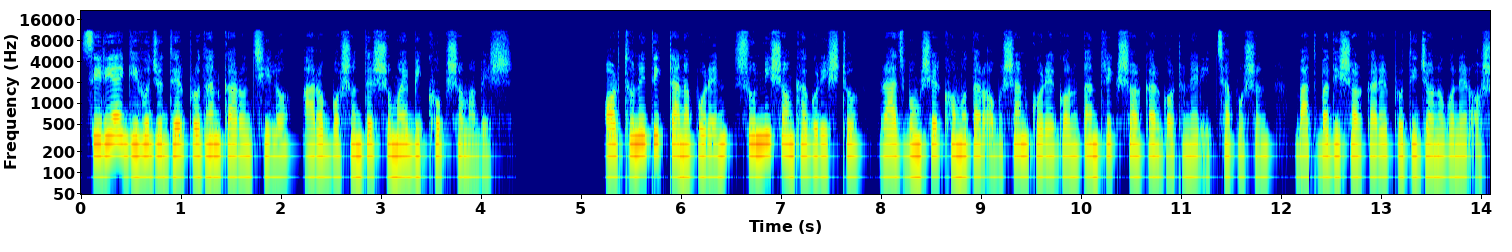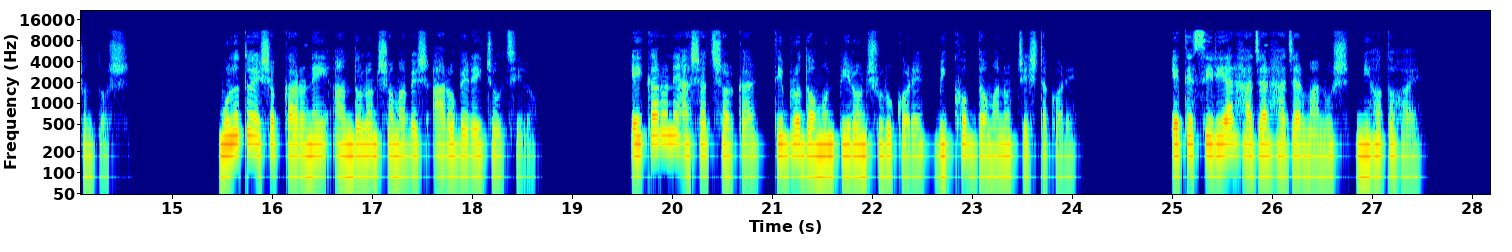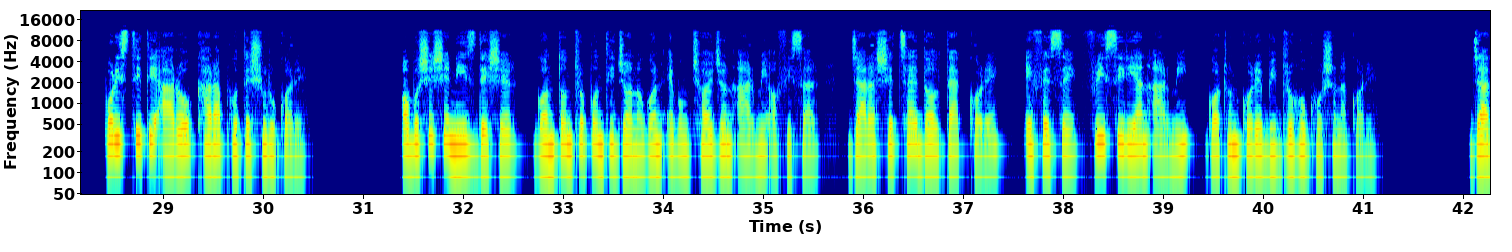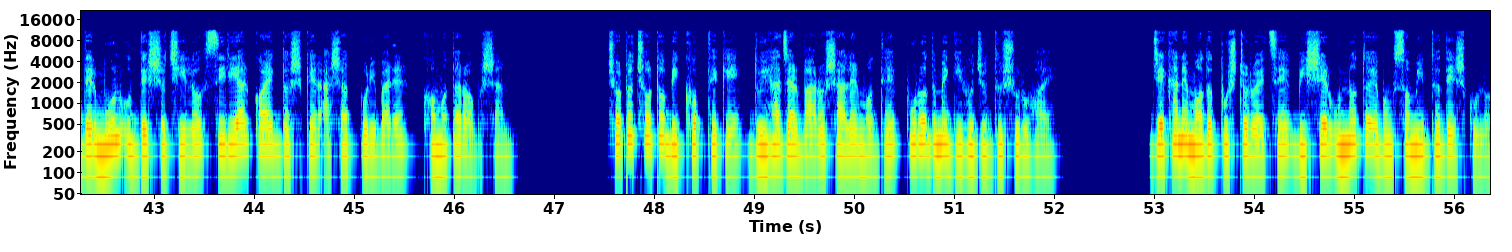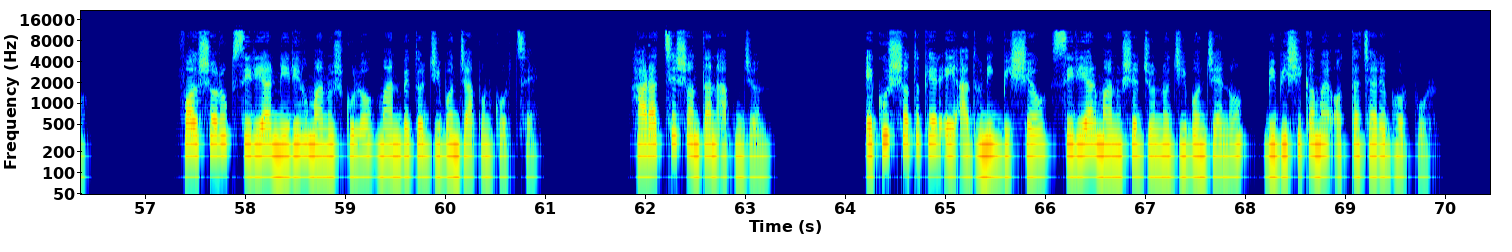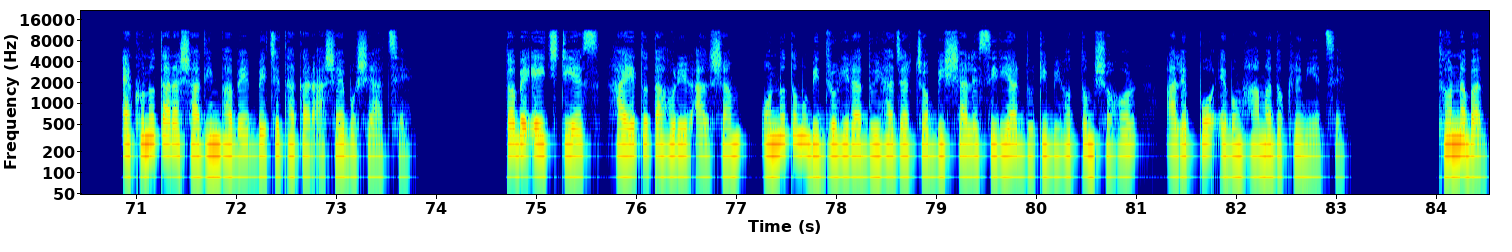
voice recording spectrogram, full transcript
সিরিয়ায় গৃহযুদ্ধের প্রধান কারণ ছিল আরব বসন্তের সময় বিক্ষোভ সমাবেশ। অর্থনৈতিক টানাপোড়েন, সুন্নি সংখ্যাগরিষ্ঠ, রাজবংশের ক্ষমতার অবসান করে গণতান্ত্রিক সরকার গঠনের ইচ্ছা পোষণ, বাতবাদী সরকারের প্রতি জনগণের অসন্তোষ। মূলত এসব কারণেই আন্দোলন সমাবেশ আরও বেড়েই চলছিল। এই কারণে আসাদ সরকার তীব্র দমন পীড়ন শুরু করে, বিক্ষোভ দমানোর চেষ্টা করে। এতে সিরিয়ার হাজার হাজার মানুষ নিহত হয়। পরিস্থিতি আরও খারাপ হতে শুরু করে। অবশেষে নিজ দেশের গণতন্ত্রপন্থী জনগণ এবং ছয়জন আর্মি অফিসার, যারা স্বেচ্ছায় দল ত্যাগ করে, এফএসএ, ফ্রি সিরিয়ান আর্মি, গঠন করে বিদ্রোহ ঘোষণা করে। যাদের মূল উদ্দেশ্য ছিল সিরিয়ার কয়েক দশকের আসাদ পরিবারের ক্ষমতার অবসান। ছোট ছোট বিক্ষোভ থেকে দুই হাজার বারো সালের মধ্যে পুরোদমে গৃহযুদ্ধ শুরু হয়, যেখানে মদপুষ্ট রয়েছে বিশ্বের উন্নত এবং সমৃদ্ধ দেশগুলো। ফলস্বরূপ সিরিয়ার নিরীহ মানুষগুলো মানবেতর জীবন যাপন করছে। হারাচ্ছে সন্তান আপনজন। একুশ শতকের এই আধুনিক বিশ্বেও সিরিয়ার মানুষের জন্য জীবন যেন বিভীষিকাময় অত্যাচারে ভরপুর। এখনও তারা স্বাধীনভাবে বেঁচে থাকার আশায় বসে আছে। তবে এইচটিএস হায়েত তাহরির আলসাম অন্যতম বিদ্রোহীরা দুই হাজার চব্বিশ সালে সিরিয়ার দুটি বৃহত্তম শহর, আলেপ্পো এবং হামা দখলে নিয়েছে। ধন্যবাদ।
